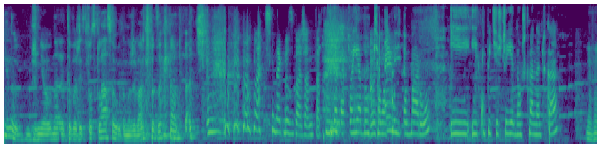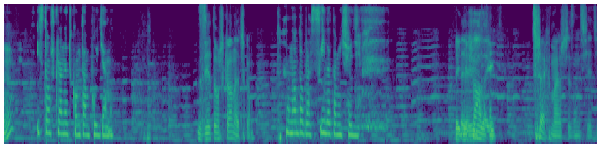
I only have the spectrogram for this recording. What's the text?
Nie no, brzmiał na towarzystwo z klasą, to może warto zagadać. Właśnie tak rozważam to. Dobra, to ja bym chciała pójść do baru i, i kupić jeszcze jedną szklaneczkę Mhm. i z tą szklaneczką tam pójdziemy. Z jedną szklaneczką. No dobra, z ile tam mi siedzi? Ej, nie Ej. szalej. Trzech mężczyzn siedzi.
